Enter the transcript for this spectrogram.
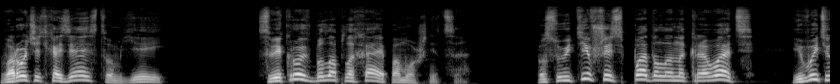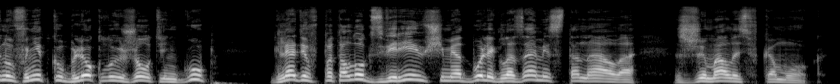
ворочать хозяйством ей. Свекровь была плохая помощница. Посуетившись, падала на кровать и, вытянув нитку блеклую желтень губ, глядя в потолок звереющими от боли глазами, стонала, сжималась в комок.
